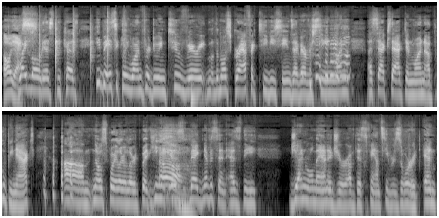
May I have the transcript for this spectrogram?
Oh, yes. White Lotus because he basically won for doing two very the most graphic TV scenes I've ever seen. one a sex act and one a pooping act. Um, no spoiler alert, but he Oh. is magnificent as the general manager of this fancy resort and.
